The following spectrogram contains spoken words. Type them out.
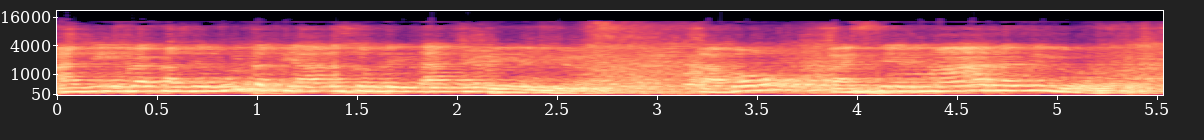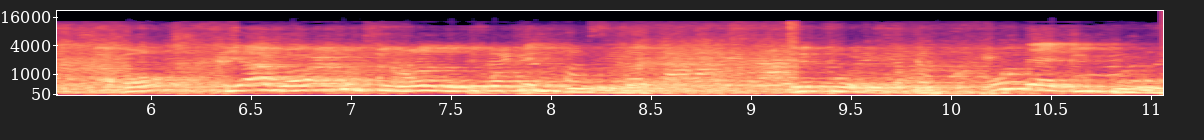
a gente vai fazer muita piada sobre a idade dele. Tá bom? Vai ser maravilhoso. Tá bom? E agora, continuando, eu tenho uma pergunta. Depois, o Deadpool,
